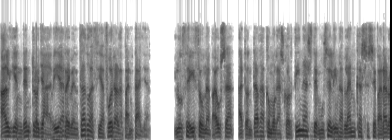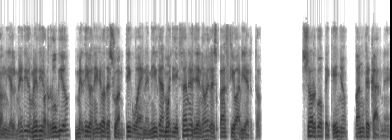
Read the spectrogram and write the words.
Alguien dentro ya había reventado hacia afuera la pantalla. Luce hizo una pausa, atontada como las cortinas de muselina blanca se separaron y el medio medio rubio, medio negro de su antigua enemiga Mollizane llenó el espacio abierto. Sorgo pequeño, pan de carne.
